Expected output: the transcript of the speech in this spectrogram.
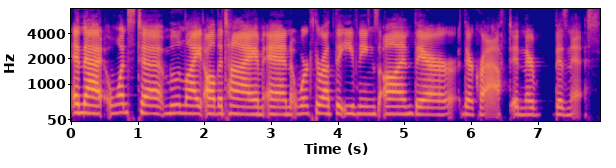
and that wants to moonlight all the time and work throughout the evenings on their their craft and their business.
